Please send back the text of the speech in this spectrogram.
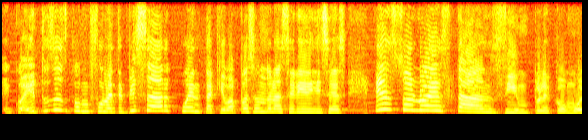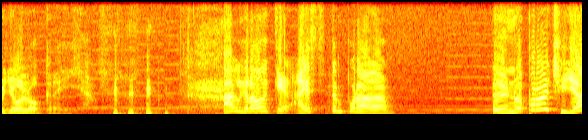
Entonces, conforme te empiezas a dar cuenta que va pasando la serie dices, eso no es tan simple como yo lo creía. Al grado de que a esta temporada eh, no he parado de chillar.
